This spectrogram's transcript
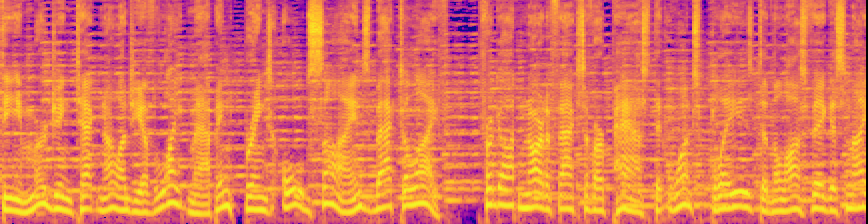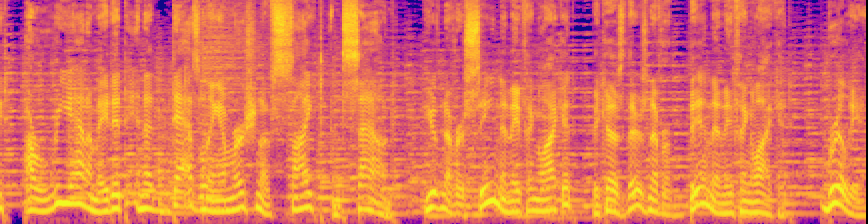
The emerging technology of light mapping brings old signs back to life. Forgotten artifacts of our past that once blazed in the Las Vegas night are reanimated in a dazzling immersion of sight and sound. You've never seen anything like it because there's never been anything like it. Brilliant,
